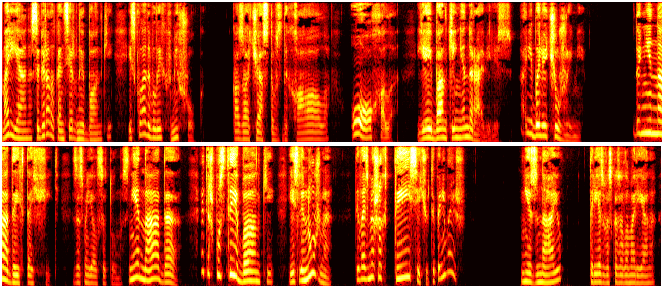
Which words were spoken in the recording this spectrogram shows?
Марьяна собирала консервные банки и складывала их в мешок. Коза часто вздыхала, охала. Ей банки не нравились, они были чужими. — Да не надо их тащить, — засмеялся Томас. — Не надо. Это ж пустые банки. Если нужно, ты возьмешь их тысячу, ты понимаешь? — Не знаю, — трезво сказала Марьяна. —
